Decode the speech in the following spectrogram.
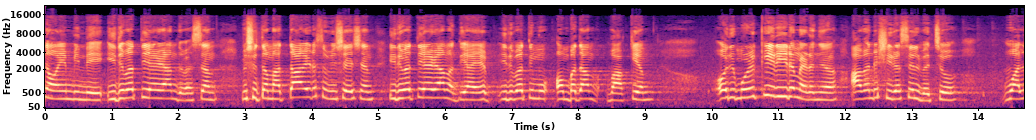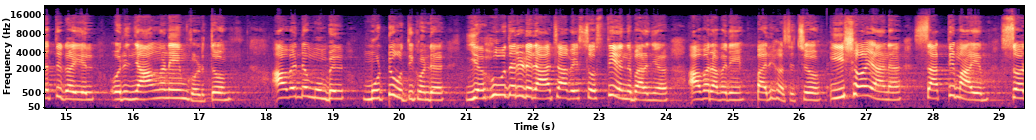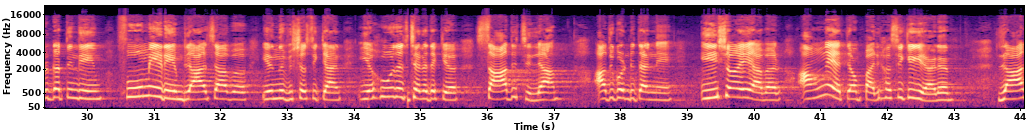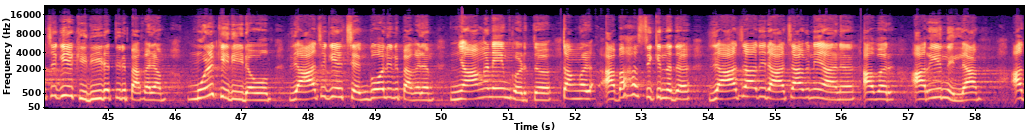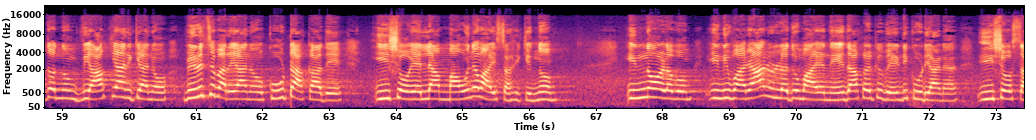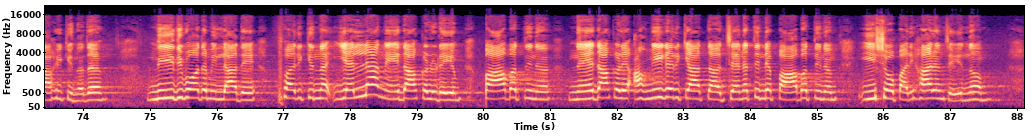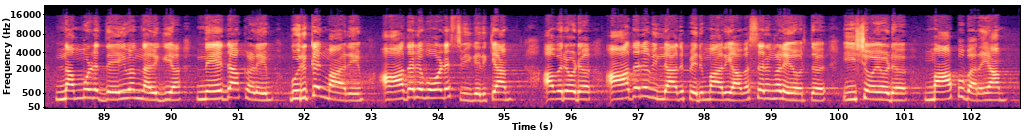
നോയമ്പിന്റെ ഇരുപത്തിയേഴാം ദിവസം വിശുദ്ധ മത്തായുടെ സുവിശേഷം ഇരുപത്തിയേഴാം അധ്യായം ഇരുപത്തി ഒമ്പതാം വാക്യം. ഒരു മുഴുക്കിരീടമെടഞ്ഞ് അവന്റെ ശിരസിൽ വെച്ചു വലത്തു കൈയിൽ ഒരു ഞാങ്ങണയും കൊടുത്തു. അവന്റെ മുമ്പിൽ മുട്ടുകുത്തിക്കൊണ്ട് യഹൂദരുടെ രാജാവെ സ്വസ്തി എന്ന് പറഞ്ഞ് അവർ അവനെ പരിഹസിച്ചു. ഈശോയാണ് സത്യമായും സ്വർഗത്തിന്റെയും ഭൂമിയുടെയും രാജാവ് എന്ന് വിശ്വസിക്കാൻ യഹൂദ ജനതയ്ക്ക് സാധിച്ചില്ല. അതുകൊണ്ട് തന്നെ ഈശോയെ അവർ അങ്ങേയറ്റം പരിഹസിക്കുകയാണ്. രാജകീയ കിരീടത്തിന് പകരം മുൾ കിരീടവും രാജകീയ ചെങ്കോലിന് പകരം ഞാങ്ങണയും കൊടുത്ത് തങ്ങൾ അപഹസിക്കുന്നത് രാജാതി രാജാവിനെയാണ് അവർ അറിയുന്നില്ല. അതൊന്നും വ്യാഖ്യാനിക്കാനോ വിളിച്ചു പറയാനോ കൂട്ടാക്കാതെ ഈശോ എല്ലാം മൗനമായി സഹിക്കുന്നു. ഇന്നോളവും ഇനി വരാനുള്ളതുമായ നേതാക്കൾക്ക് വേണ്ടി കൂടിയാണ് ഈശോ സഹിക്കുന്നത്. നീതിബോധമില്ലാതെ ഭരിക്കുന്ന എല്ലാ നേതാക്കളുടെയും പാപത്തിന് നേതാക്കളെ അംഗീകരിക്കാത്ത ജനത്തിന്റെ പാപത്തിനും ഈശോ പരിഹാരം ചെയ്യുന്നു. നമ്മുടെ ദൈവം നൽകിയ നേതാക്കളെയും ഗുരുക്കന്മാരെയും ആദരവോടെ സ്വീകരിക്കാം. അവരോട് ആദരവില്ലാതെ പെരുമാറിയ അവസരങ്ങളെ ഓർത്ത് ഈശോയോട് മാപ്പ് പറയാം.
